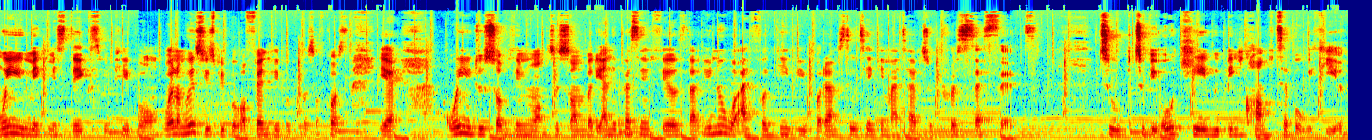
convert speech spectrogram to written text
when you make mistakes with people well i'm going to use people offend people because of course yeah when you do something wrong to somebody and the person feels that you know what? I forgive you but i'm still taking my time to process it to to be okay with being comfortable with you.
